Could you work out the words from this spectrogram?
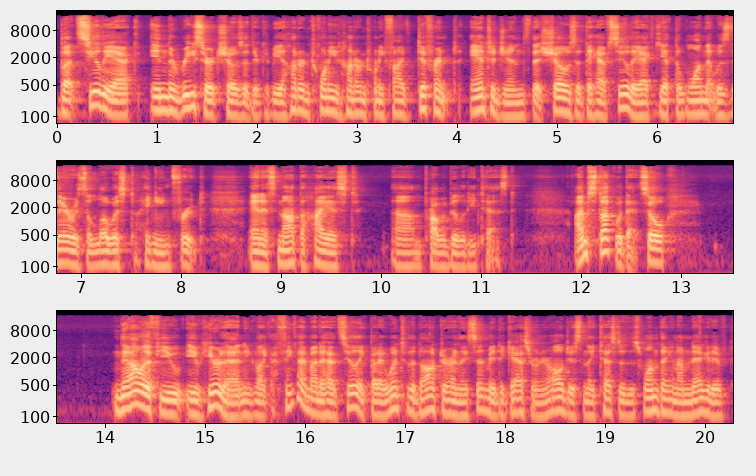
But celiac in the research shows that there could be 120 125 different antigens that shows that they have celiac, yet the one that was there is the lowest hanging fruit, and it's not the highest um, probability test. I'm stuck with that. So now if you, you hear that and you're like, I think I might have had celiac, but I went to the doctor and they sent me to gastroenterologist and they tested this one thing and I'm negative,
